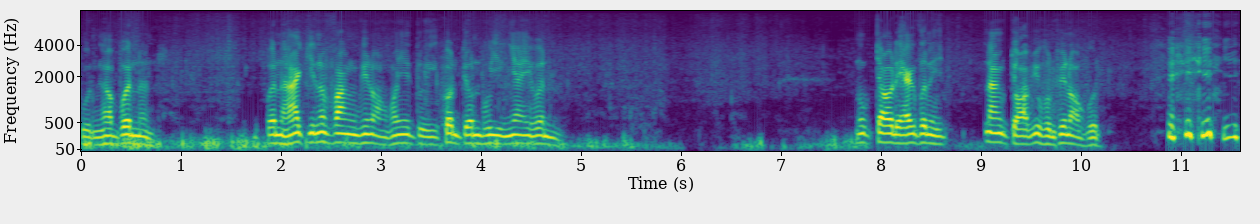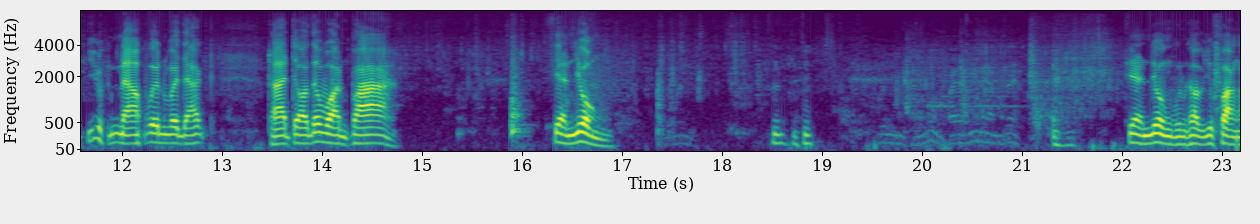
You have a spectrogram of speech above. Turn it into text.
คุณครับเพิ่นนั่นเพิ่นหากินน้ำฟังพี่น้องพอยี่ตุยคนจนผู้หญิงใหญ่เพิ่น นกเจ้าแดงตัวนี้นั่งจอบอยู่คุณพี่น้องคุณอยู่หนาเพิ่อนมาจักถ้าจอบตะบอนปลาเสียนยงเสียนยงพุ่นครับอยู่ฟัง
